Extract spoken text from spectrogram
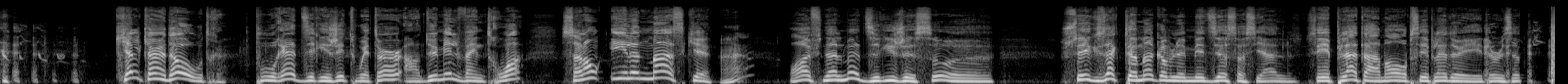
Quelqu'un d'autre pourrait diriger Twitter en 2023, selon Elon Musk. Hein? Ouais, finalement, diriger ça, euh, c'est exactement comme le média social. C'est plate à mort, c'est plein de haters.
